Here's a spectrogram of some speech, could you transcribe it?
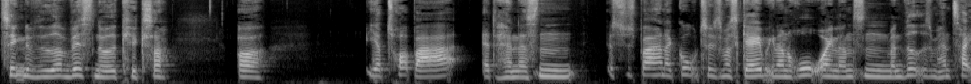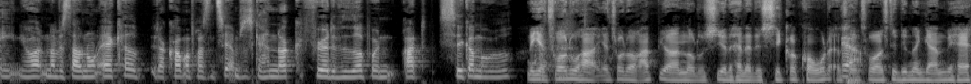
tingene videre, hvis noget kikser. Og jeg tror bare, at han er sådan... Jeg synes bare, han er god til ligesom at skabe en eller anden ro, og en eller anden sådan, man ved, at ligesom, han tager en i hånden, og hvis der er nogen akavet, der kommer og præsenterer ham, så skal han nok føre det videre på en ret sikker måde. Men jeg tror, du har, jeg tror, du har ret, Bjørn, når du siger, at han er det sikre kort. Altså, Ja. jeg tror også, det er det, man gerne vil have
